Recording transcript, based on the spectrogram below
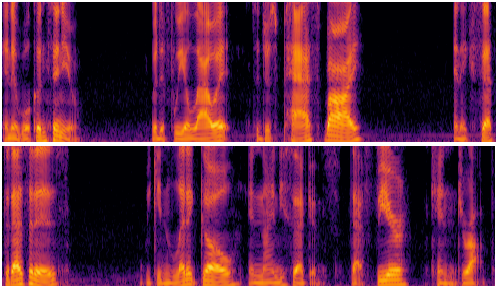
and it will continue. But if we allow it to just pass by and accept it as it is, we can let it go in 90 seconds. That fear can drop.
